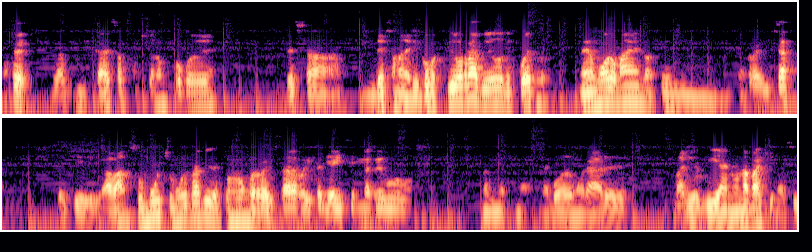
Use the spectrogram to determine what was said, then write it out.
no sé, mi cabeza funciona un poco de, esa, de esa manera. Y como escribo rápido, después me demoro más en, revisar, porque avanzo mucho, muy rápido, después me pongo a revisar, a revisar, y ahí sí me pego, me, puedo demorar eh, varios días en una página, así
